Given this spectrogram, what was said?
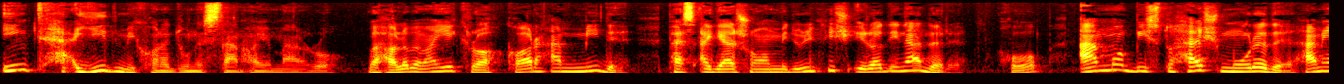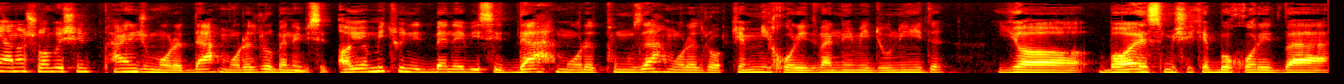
این تأیید می‌کنه دونستنهای من رو. و حالا به من یک راهکار هم میده. پس اگر شما می‌دونید هیچ ایرادی نداره. خب؟ اما 28 مورده همین الان شما بشین 5 مورد 10 مورد رو بنویسید. آیا می‌تونید بنویسید 10 مورد 15 مورد رو که می‌خورید و نمی‌دونید؟ یا باعث میشه که بخورید و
